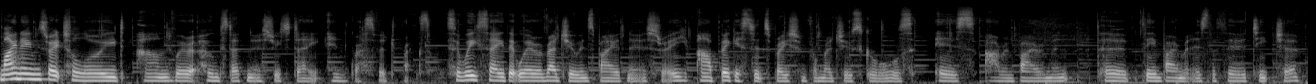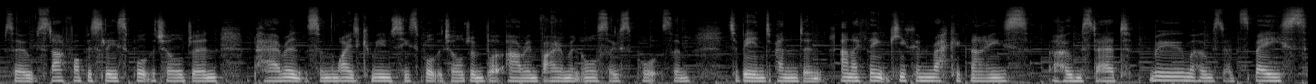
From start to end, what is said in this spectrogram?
My name is Rachel Lloyd and we're at Homestead Nursery today in Grassford, Wrexham. So we say that we're a Reggio inspired nursery. Our biggest inspiration from Reggio schools is our environment. The, the environment is the third teacher. So staff obviously support the children, parents and the wider community support the children, but our environment also supports them to be independent. And I think you can recognise a homestead room, a homestead space,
